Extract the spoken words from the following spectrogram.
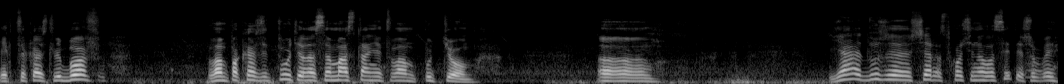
Як це кажуть, любов вам покаже путь, вона сама стане вам путем. Я дуже ще раз хочу наголосити, щоб ви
